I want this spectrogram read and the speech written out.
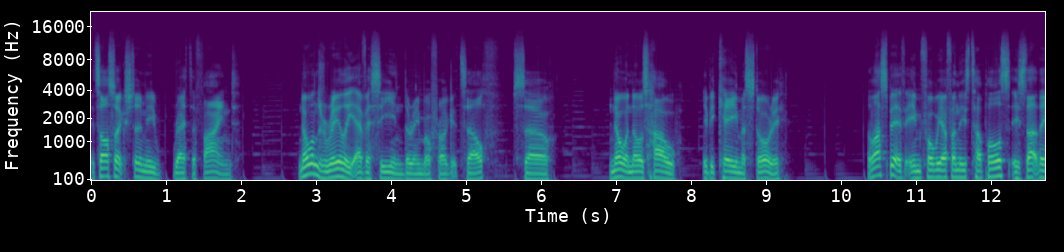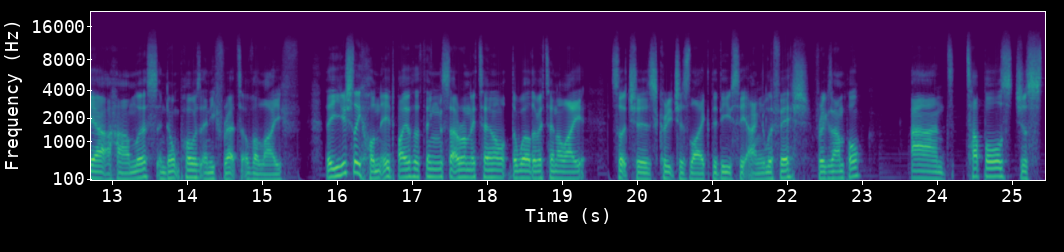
It's also extremely rare to find, no one's really ever seen the rainbow frog itself, so no one knows how it became a story. The last bit of info we have on these tadpoles is that they are harmless and don't pose any threat to other life. They're usually hunted by other things that are on eternal, the world of Eternal Light, such as creatures like the deep sea anglerfish, for example. And tadpoles just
